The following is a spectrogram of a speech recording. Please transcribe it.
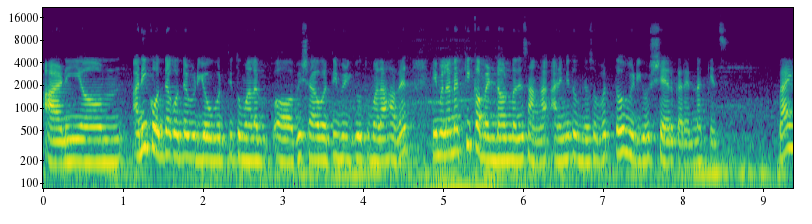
आणि आणि कोणत्या कोणत्या व्हिडिओवरती तुम्हाला विषयावरती व्हिडिओ तुम्हाला हवेत हे मला नक्की कमेंट डाऊनमध्ये सांगा. आणि मी तुमच्यासोबत तो व्हिडिओ शेअर करेन नक्कीच. बाय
